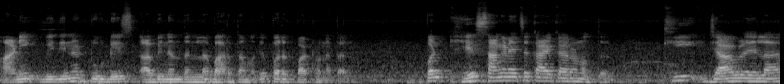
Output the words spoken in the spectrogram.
आणि विदिन अ टू डेज अभिनंदनला भारतामध्ये परत पाठवण्यात आलं. पण हे सांगण्याचं काय कारण होतं? की ज्या वेळेला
